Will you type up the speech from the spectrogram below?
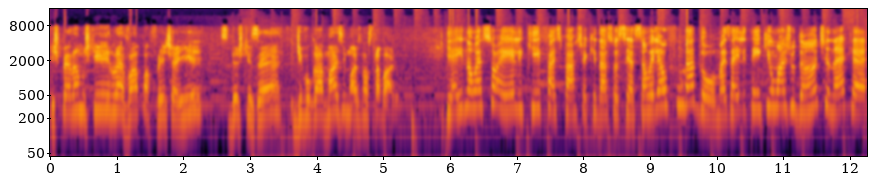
Esperamos que levar para frente aí, se Deus quiser, divulgar mais e mais o nosso trabalho. E aí não é só ele que faz parte aqui da associação, ele é o fundador, mas aí ele tem aqui um ajudante, né, que é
